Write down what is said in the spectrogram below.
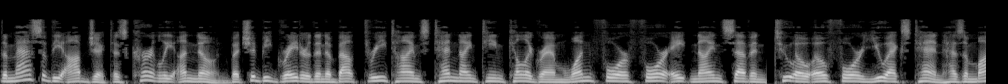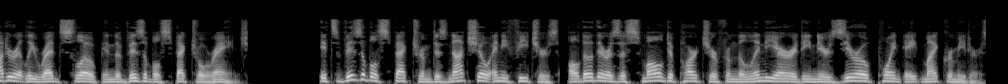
The mass of the object is currently unknown but should be greater than about 3 times 1019 kg 144897-2004 UX10 has a moderately red slope in the visible spectral range. Its visible spectrum does not show any features, although there is a small departure from the linearity near 0.8 micrometers.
